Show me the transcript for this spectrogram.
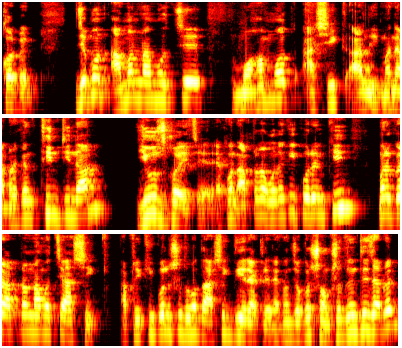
করবেন। যেমন আমার নাম হচ্ছে মোহাম্মদ আশিক আলী। মানে আমার এখানে তিনটি নাম ইউজ হয়েছে। এখন আপনারা অনেকেই করেন কি? মনে করেন আপনার নাম হচ্ছে আশিক। আপনি কি করলেন শুধুমাত্র আশিক দিয়ে রাখলেন? এখন যখন সংশোধনীতে যাবেন,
